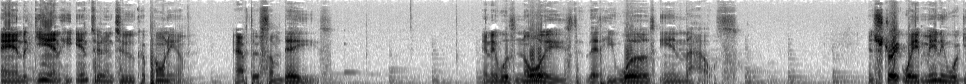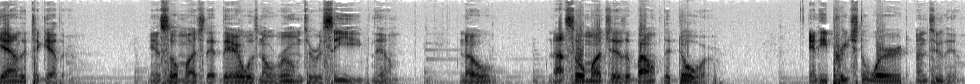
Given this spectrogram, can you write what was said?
And again he entered into Capernaum after some days. And it was noised that he was in the house. And straightway many were gathered together, insomuch that there was no room to receive them, no, not so much as about the door. And he preached the word unto them.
